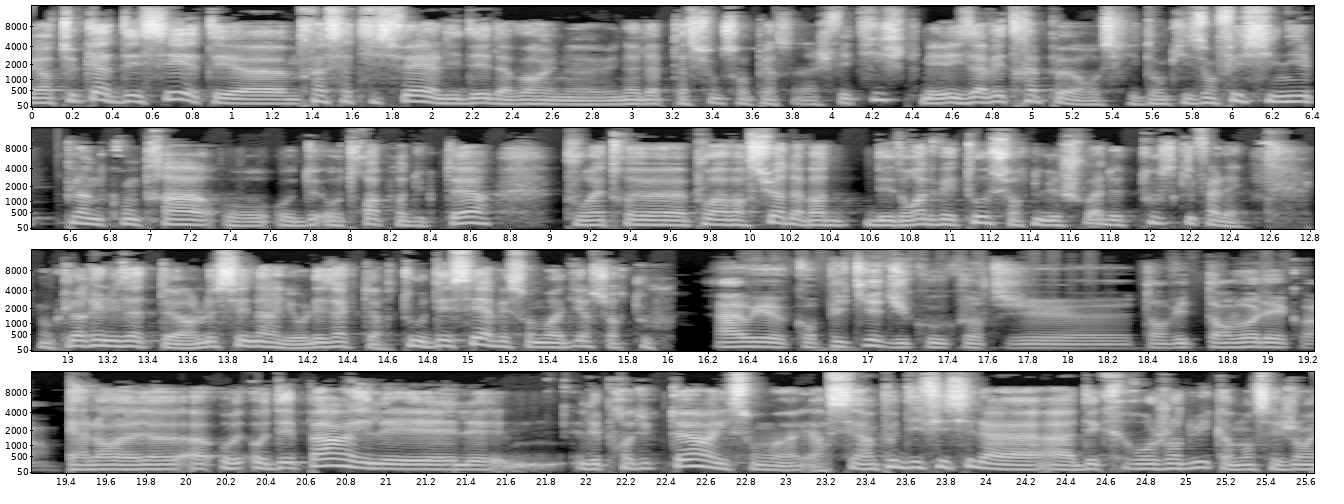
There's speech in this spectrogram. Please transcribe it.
Mais en tout cas, DC était euh, très satisfait à l'idée d'avoir une, adaptation de son personnage fétiche, mais ils avaient très peur aussi. Donc ils ont fait signer plein de contrats aux trois producteurs pour être, euh, pour avoir sûr d'avoir des droits de veto sur le choix de tout ce qu'il fallait. Donc le réalisateur, le scénario, les acteurs, tout. DC avait son mot à dire sur tout. Ah oui, euh, compliqué du coup quand tu euh, t'as envie de t'envoler quoi. Et alors euh, au, au départ, les, les, les producteurs, ils sont. euh, c'est un peu difficile à, à décrire aujourd'hui comment ces gens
